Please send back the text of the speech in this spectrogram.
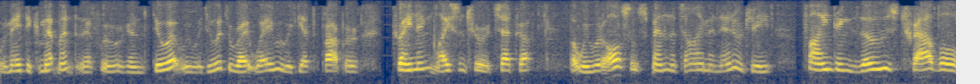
we made the commitment that if we were going to do it, we would do it the right way. We would get the proper training, licensure, etc. But we would also spend the time and energy finding those travel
